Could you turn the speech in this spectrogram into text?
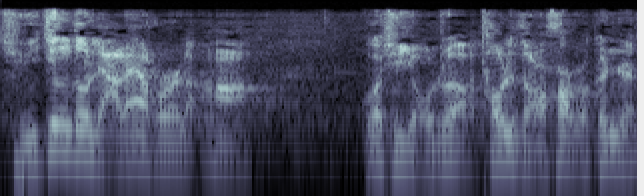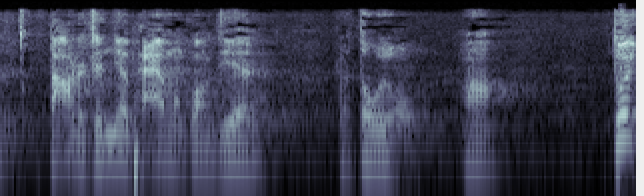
取经都俩来回了。啊，过去有这头里走，后边跟着搭着贞节牌坊逛街的，这都有。啊，对，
